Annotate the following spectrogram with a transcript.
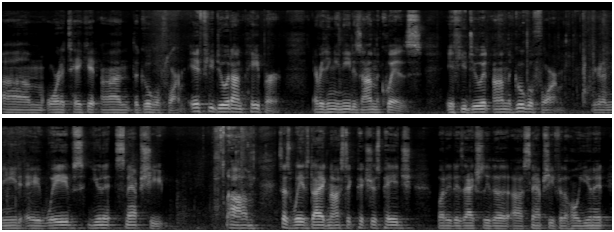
um, or to take it on the Google form. If you do it on paper, everything you need is on the quiz. If you do it on the Google form, you're going to need a Waves unit snap sheet. Um, it says Waves diagnostic pictures page, but it is actually the uh, snap sheet for the whole unit,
